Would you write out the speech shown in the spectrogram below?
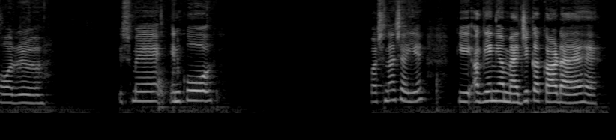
और इसमें इनको बचना चाहिए कि अगेन यहाँ मैजिक का कार्ड आया है।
